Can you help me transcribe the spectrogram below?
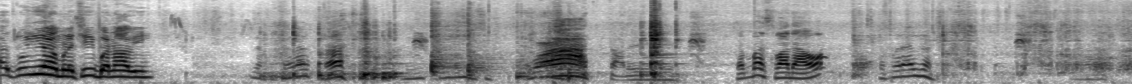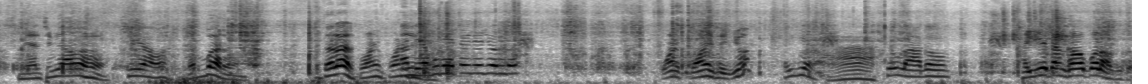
આ જોઈએ હમણાં ચી બનાવી. વાહ તારે જબ્બર સ્વાદ આવો ખબર આવી ગયો. સ્મેલ છે બી આવે હે. કે આવો જબ્બર ઉદાલાલ પાણી પાણી લેબુ નેચો દેજો અંદર પાણી પાણી થઈ ગયો થઈ ગયો હા. કેવું લાગે ખાઈએ ત્યાં ખાવા પડે તો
